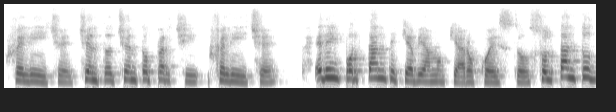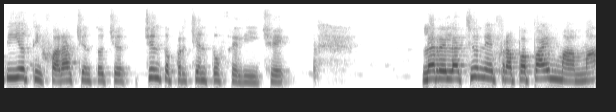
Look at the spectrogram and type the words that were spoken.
felice, 100, 100% felice. Ed è importante che abbiamo chiaro questo. Soltanto Dio ti farà 100%, 100% felice. La relazione fra papà e mamma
